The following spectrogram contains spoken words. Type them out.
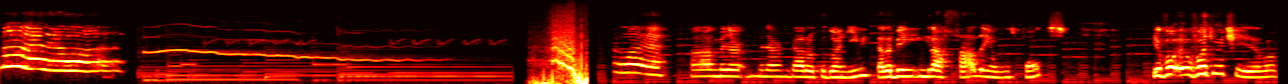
Não é ela. Ela é a melhor, melhor garota do anime. Ela é bem engraçada em alguns pontos. E eu vou, eu vou admitir, ela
